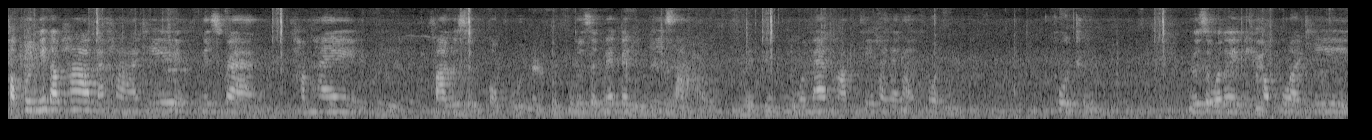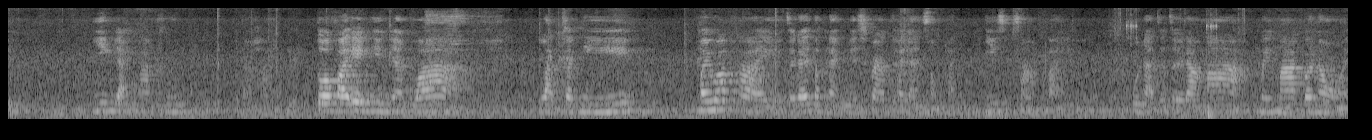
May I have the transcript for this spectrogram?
ขอบคุณมิตรภาพนะคะที่มิสแกรนทำให้ฟ้ารู้สึกอบอุ่น รู้สึกได้เป็นพี่สาว หรือว่าแม่ทัพที่ใครหลายๆคนพูดถึง รู้สึกว่าตัวเองมีครอบครัวที่ยิ่งใหญ่มากขึ้นนะคะ ตัวฟ้าเองยืนยันว่าหลังจากนี้ไม่ว่าใครจะได้ตำแหน่ง Miss Grand Thailand 23 ไป คุณอาจจะเจอดราม่าไม่มากก็น้อย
